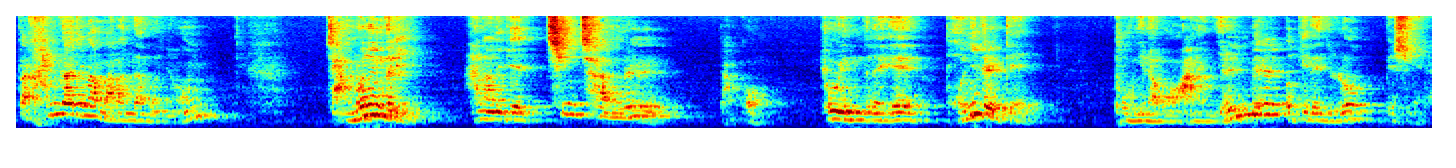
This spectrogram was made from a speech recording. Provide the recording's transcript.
딱 한 가지만 말한다면요. 장로님들이 하나님께 칭찬을 받고 교인들에게 본이 될 때 부흥이라고 하는 열매를 얻게 된 줄로 믿습니다.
